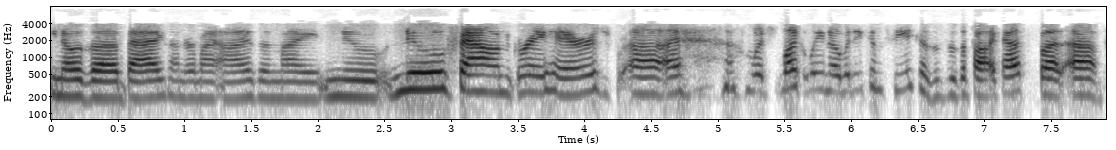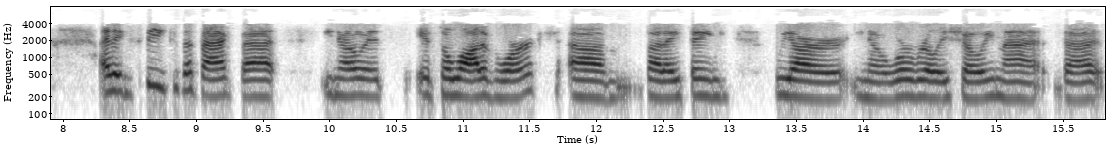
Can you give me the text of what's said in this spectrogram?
you know the bags under my eyes and my new newfound gray hairs, uh, which luckily nobody can see because this is a podcast. But um, I think speak to the fact that you know it's it's a lot of work, um, but I think we are, you know, we're really showing that that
